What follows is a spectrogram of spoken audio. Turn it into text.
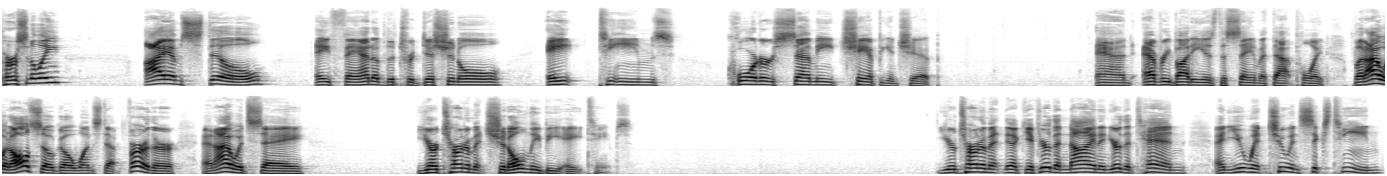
Personally, I am still a fan of the traditional eight teams quarter semi championship and everybody is the same at that point. But I would also go one step further and I would say your tournament should only be 8 teams. Your tournament like if you're the 9 and you're the 10 and you went 2 and 16,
